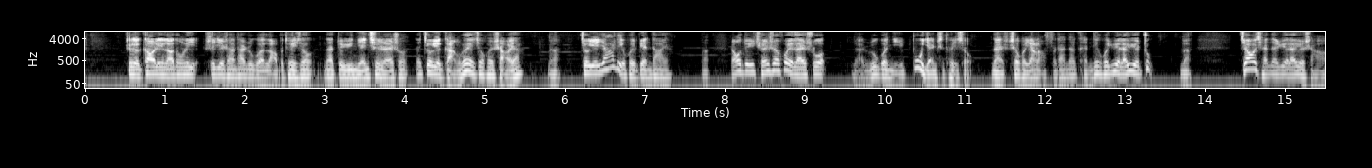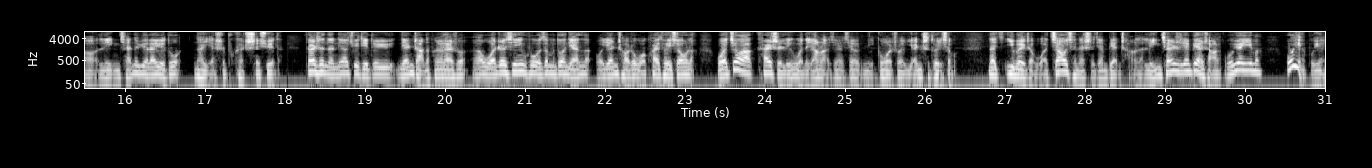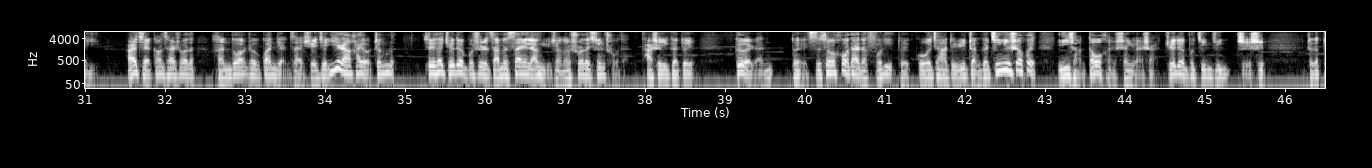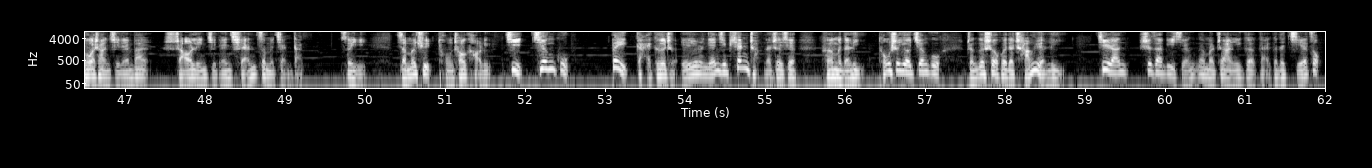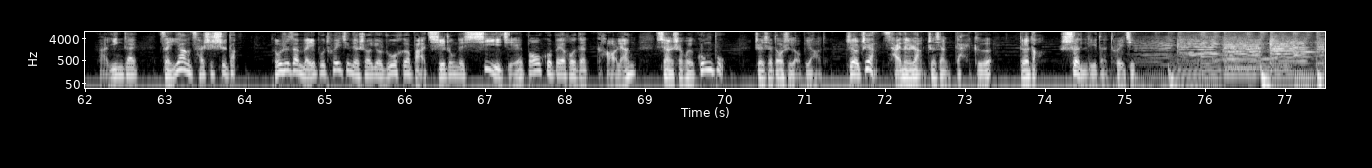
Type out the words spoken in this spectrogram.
这个高龄劳动力，实际上他如果老不退休，那对于年轻人来说，那就业岗位就会少呀，啊，就业压力会变大呀，啊，然后对于全社会来说。那如果你不延迟退休，那社会养老负担那肯定会越来越重，啊交钱的越来越少，领钱的越来越多，那也是不可持续的。但是呢，你要具体对于年长的朋友来说啊，我这辛辛苦苦这么多年了，我眼瞅着我快退休了，我就要开始领我的养老金。先你跟我说延迟退休，那意味着我交钱的时间变长了，领钱时间变少了，我愿意吗？我也不愿意。而且刚才说的很多这个观点，在学界依然还有争论，所以它绝对不是咱们三言两语就能说得清楚的，它是一个对。个人对子孙后代的福利，对国家对于整个经济社会影响都很深远事儿，绝对不仅仅只是这个多上几年班少领几年钱这么简单。所以，怎么去统筹考虑，既兼顾被改革者，也就是年纪偏长的这些朋友们的利益，同时又兼顾整个社会的长远利益。既然势在必行，那么这样一个改革的节奏啊，应该怎样才是适当？同时，在每一步推进的时候，又如何把其中的细节，包括背后的考量，向社会公布，这些都是有必要的。只有这样，才能让这项改革得到顺利的推进。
